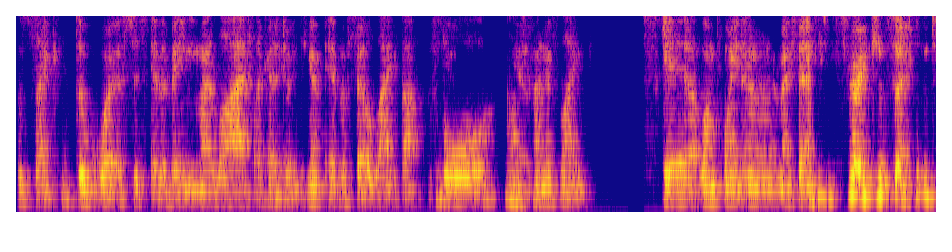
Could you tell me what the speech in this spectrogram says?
was like the worst it's ever been in my life. Like I Yeah. don't think I've ever felt like that before. I was Yeah. kind of like scared at one point, and I know my family was very concerned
